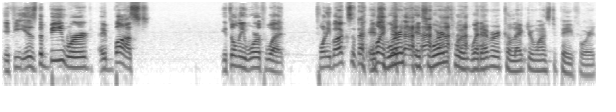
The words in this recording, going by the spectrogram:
if he is the B word, a bust, it's only worth what twenty bucks at that It's point. worth it's worth whatever a collector wants to pay for it.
